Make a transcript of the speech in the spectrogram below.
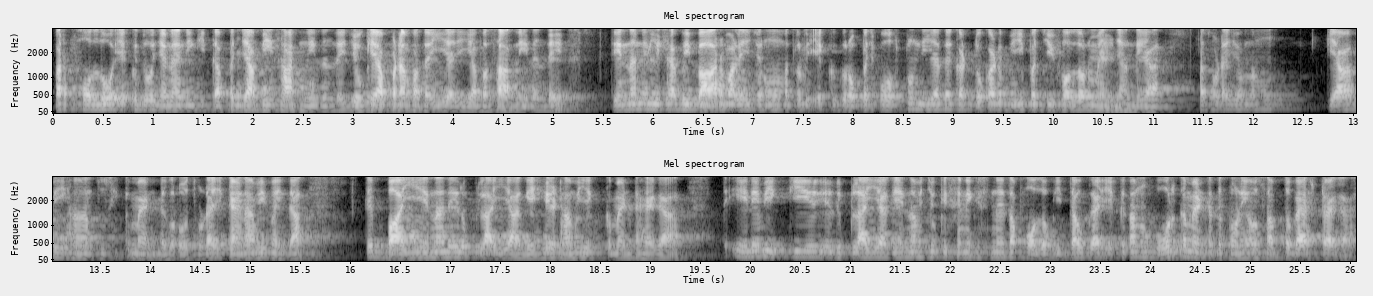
ਪਰ ਫੋਲੋ ਇੱਕ ਦੋ ਜਣਿਆਂ ਨੇ ਕੀਤਾ, ਪੰਜਾਬੀ ਸਾਥ ਨਹੀਂ ਦਿੰਦੇ, ਜੋ ਕਿ ਆਪਣਾ ਪਤਾ ਹੀ ਆ ਜੀ, ਆਪਾਂ ਸਾਥ ਨਹੀਂ ਦਿੰਦੇ। ਤੇ ਇਹਨਾਂ ਨੇ ਲਿਖਿਆ ਵੀ ਬਾਹਰ ਵਾਲੇ ਜਦੋਂ ਮਤਲਬ ਇੱਕ ਗਰੁੱਪ 'ਚ ਪੋਸਟ ਹੁੰਦੀ ਆ ਤੇ ਘੱਟੋ ਘੱਟ 20 25 ਫੋਲੋਅਰ ਮਿਲ ਜਾਂਦੇ ਆ। ਥੋੜਾ ਜਿਹਾ ਉਹਨਾਂ ਨੂੰ ਕਿਹਾ ਵੀ ਹਾਂ, ਤੁਸੀਂ ਕਮੈਂਟ ਕਰੋ ਥੋੜਾ ਜਿਹਾ ਕਹਿਣਾ ਵੀ ਪੈਂਦਾ। ਤੇ ਬਾਈ ਇਹਨਾਂ ਦੇ ਰਿਪਲਾਈ ਆ ਗਏ, ਹੇਠਾਂ ਵੀ ਇੱਕ ਕਮੈਂਟ ਹੈਗਾ। ਤੇ ਇਹਦੇ ਵੀ 21 ਰਿਪਲਾਈ ਆ ਗਏ, ਇਹਨਾਂ ਵਿੱਚੋਂ ਕਿਸੇ ਨੇ ਕਿਸੇ ਨੇ ਤਾਂ ਫੋਲੋ ਕੀਤਾ ਹੋਊਗਾ। ਇੱਕ ਤੁਹਾਨੂੰ ਹੋਰ ਕਮੈਂਟ ਦਿਖਾਉਣੇ ਆ, ਉਹ ਸਭ ਤੋਂ ਬੈਸਟ ਹੈਗਾ।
